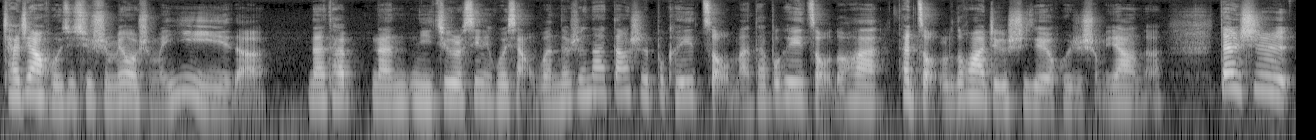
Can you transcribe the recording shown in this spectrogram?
他这样回去其实没有什么意义的。那他那你就是心里会想问，他说那当时不可以走吗？他不可以走的话，他走了的话，这个世界又会是什么样的？但是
